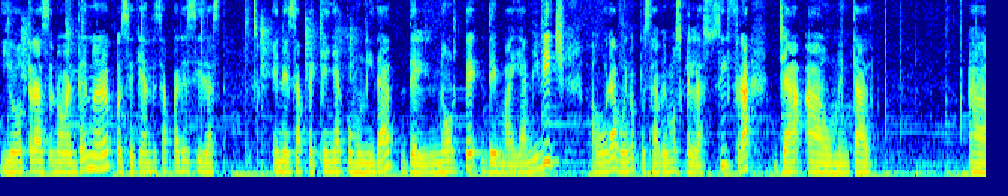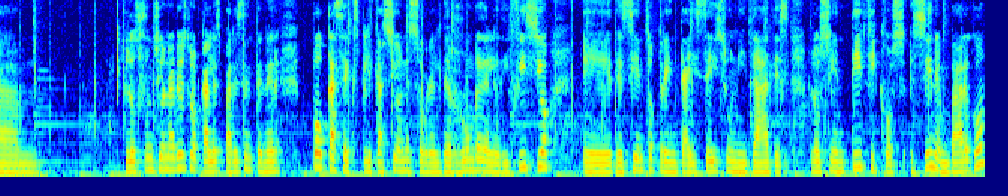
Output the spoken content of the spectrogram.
y otras 99 pues seguían desaparecidas en esa pequeña comunidad del norte de Miami Beach. Ahora, bueno, pues sabemos que la cifra ya ha aumentado. los funcionarios locales parecen tener pocas explicaciones sobre el derrumbe del edificio eh, de 136 unidades. Los científicos, sin embargo,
